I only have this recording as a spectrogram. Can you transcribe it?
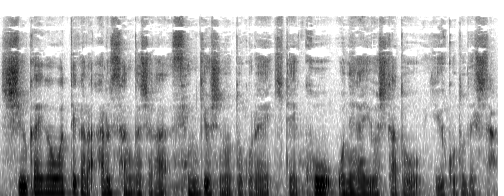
集会が終わってからある参加者が宣教師のところへ来てこうお願いをしたということでした。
